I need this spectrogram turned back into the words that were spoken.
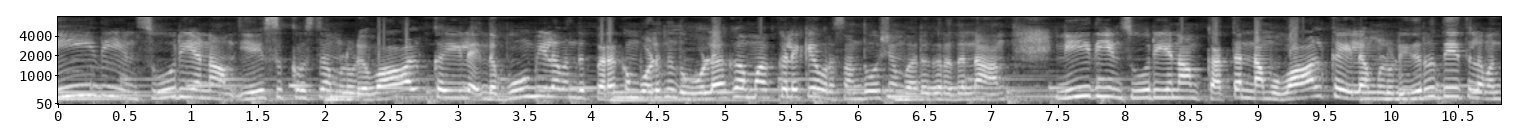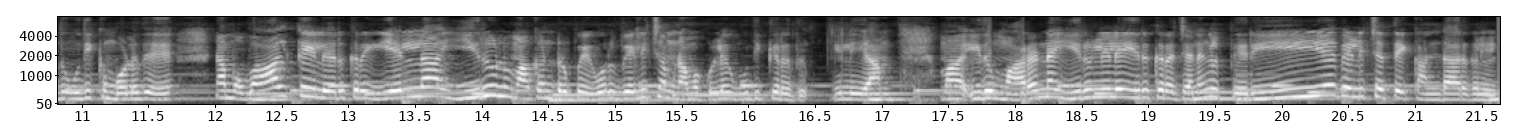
நீதியின் சூரியனாம் இயேசு கிறிஸ்து நம்மளுடைய வாழ்க்கையில இந்த பூமியில வந்து பிறக்கும் பொழுது இந்த உலக மக்களுக்கே ஒரு சந்தோஷம் வருகிறதுனா நீதியின் சூரியனாம் கத்தன் நம்ம வாழ்க்கையில நம்மளுடைய இருதயத்துல வந்து உதிக்கும் பொழுது நம்ம வாழ்க்கையில் இருக்கிற எல்லா இருளும் அகன்று போய் ஒரு வெளிச்சம் நமக்குள்ளே உதிக்கிறது இல்லையா? ம- இது மரண இருளிலே இருக்கிற ஜனங்கள் பெரிய வெளிச்சத்தை கண்டார்கள்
